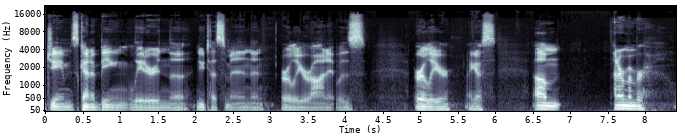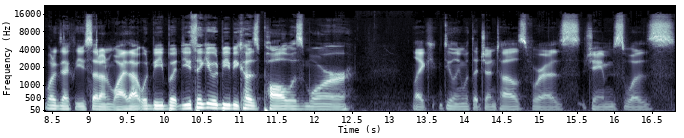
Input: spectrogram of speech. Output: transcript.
James kind of being later in the New Testament and then earlier on it was earlier, I guess. Um I don't remember what exactly you said on why that would be, but do you think it would be because Paul was more like dealing with the Gentiles whereas James was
